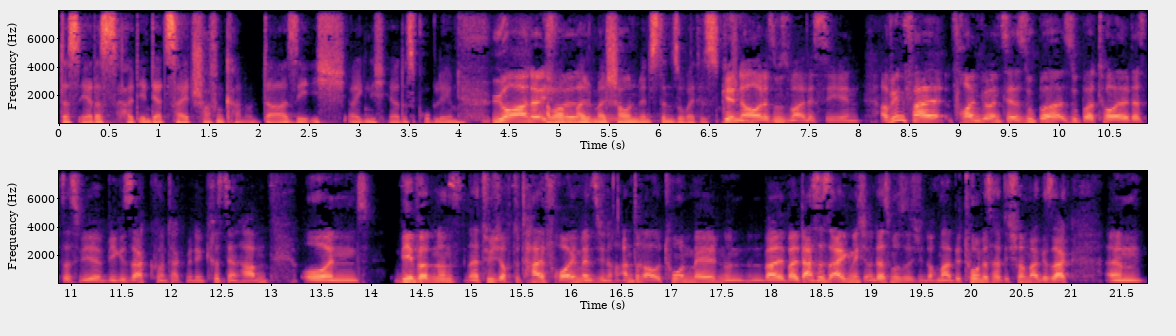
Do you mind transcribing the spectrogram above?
dass er das halt in der Zeit schaffen kann. Und da sehe ich eigentlich eher das Problem. Ja, ne, ich Aber will, mal, mal schauen, wenn es dann soweit ist. Genau, das müssen wir alles sehen. Auf jeden Fall freuen wir uns ja super, super toll, dass, dass wir, wie gesagt, Kontakt mit dem Christian haben. Und wir würden uns natürlich auch total freuen, wenn sich noch andere Autoren melden und weil weil das ist eigentlich und das muss ich noch mal betonen, das hatte ich schon mal gesagt, ähm,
